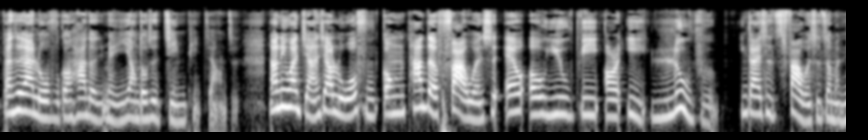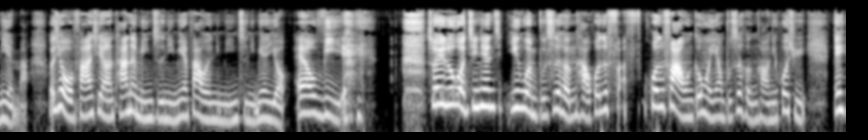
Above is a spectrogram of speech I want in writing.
但是在罗浮宫，它的每一样都是精品这样子。那另外讲一下罗浮宫，它的法文是 L O U V R E，Louvre 应该是法文是这么念嘛。而且我发现啊，它的名字里面，法文的名字里面有 LV。所以，如果今天英文不是很好，或是法，或是法文跟我一样不是很好，你或许诶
